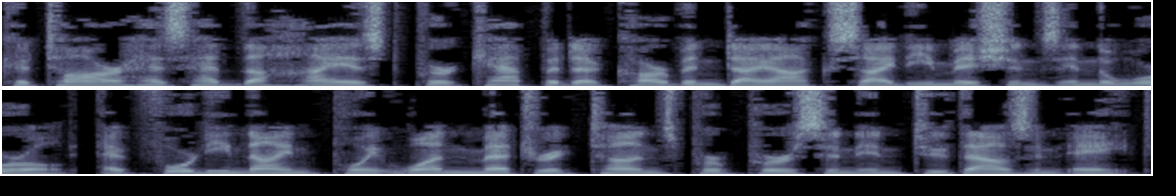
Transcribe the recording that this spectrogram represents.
Qatar has had the highest per capita carbon dioxide emissions in the world, at 49.1 metric tons per person in 2008.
